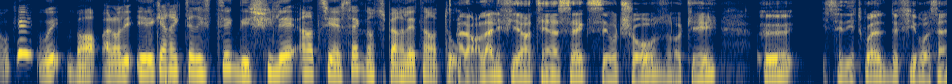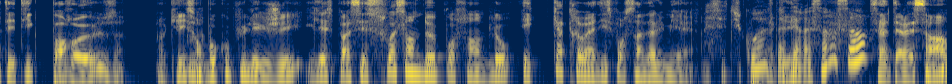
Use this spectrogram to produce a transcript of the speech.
OK, oui. Bon, alors, les, et les caractéristiques des filets anti-insectes dont tu parlais tantôt? Alors là, les filets anti-insectes, c'est autre chose, OK? Eux, c'est des toiles de fibres synthétiques poreuses, OK? Ils sont Mm. beaucoup plus légers. Ils laissent passer 62% de l'eau et 90% de la lumière. Mais Sais-tu quoi? C'est intéressant, ça? C'est intéressant.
